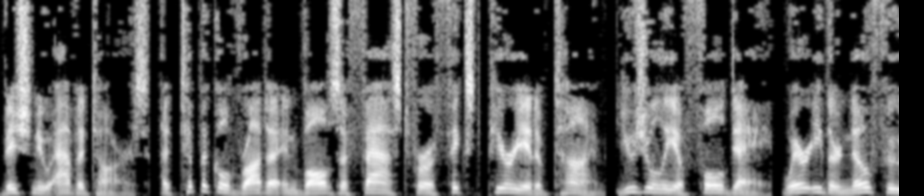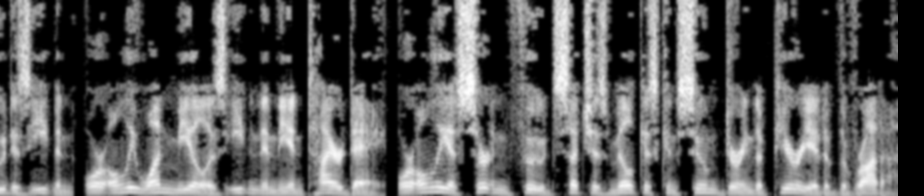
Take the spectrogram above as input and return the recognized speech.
Vishnu avatars. A typical vrata involves a fast for a fixed period of time, usually a full day, where either no food is eaten, or only one meal is eaten in the entire day, or only a certain food such as milk is consumed during the period of the vrata.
